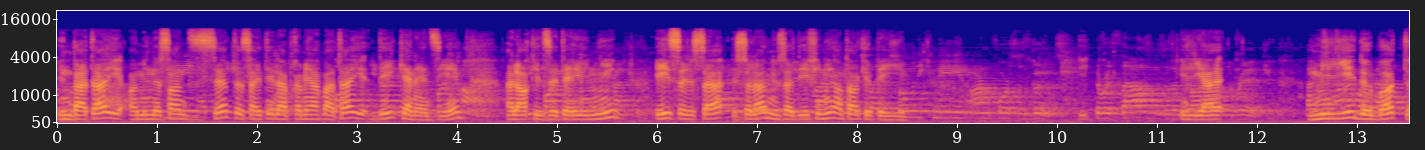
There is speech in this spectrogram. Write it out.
une bataille en 1917. Ça a été la première bataille des Canadiens alors qu'ils étaient unis et cela nous a définis en tant que pays. Il y a milliers de bottes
